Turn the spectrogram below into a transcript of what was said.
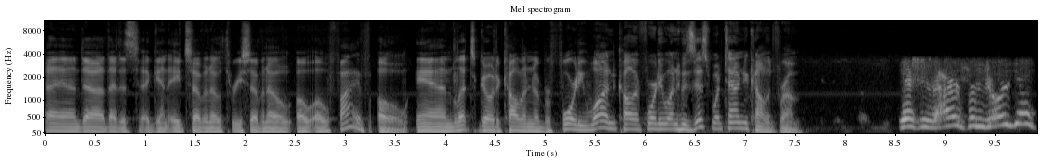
and uh, that is again oh, 870-370-0050. And let's go to caller number 41. Caller 41, who's this? What town you calling from? This is Art from Georgia.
